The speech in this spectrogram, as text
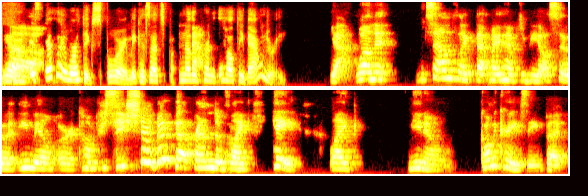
Yeah, uh, it's definitely worth exploring because that's another yeah. part of the healthy boundary. Yeah. Well, and it sounds like that might have to be also an email or a conversation with that friend of like, hey, like, you know, call me crazy, but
